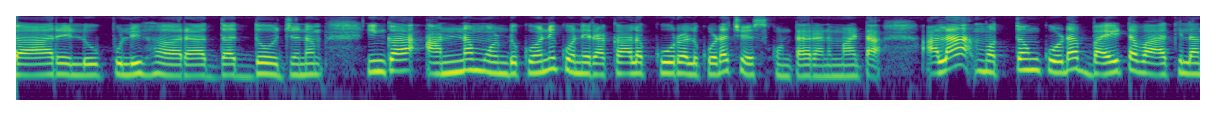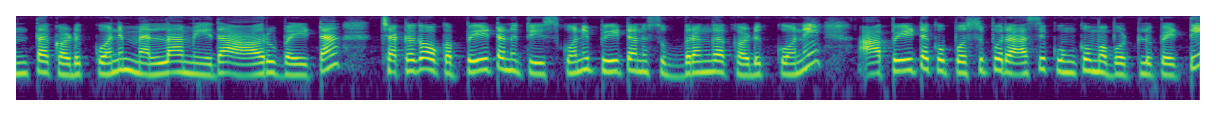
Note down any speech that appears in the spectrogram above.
గారెలు పులిహోర దద్దోజనం ఇంకా అన్నం వండుకొని కొన్ని రకాల కూరలు కూడా చేసుకుంటారనమాట అలా మొత్తం కూడా బయట వాకిలంతా కడుక్కొని మెల్ల మీద ఆరు బయట చక్కగా ఒక పీటను తీసుకొని పీటను శుభ్రంగా కడుక్కొని ఆ పీటకు పసుపు రాసి కుంకుమ బొట్లు పెట్టి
